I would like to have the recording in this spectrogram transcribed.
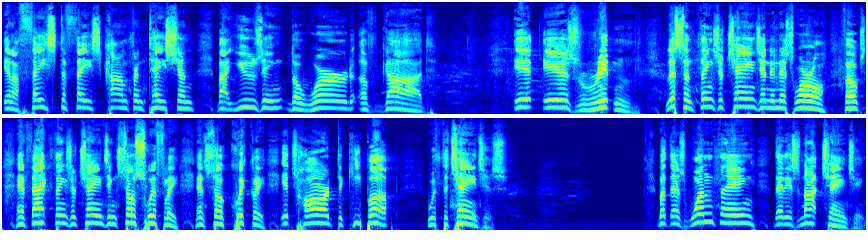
in a face to face confrontation by using the Word of God. It is written. Listen, things are changing in this world, folks. In fact, things are changing so swiftly and so quickly. It's hard to keep up with the changes. But there's one thing that is not changing.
